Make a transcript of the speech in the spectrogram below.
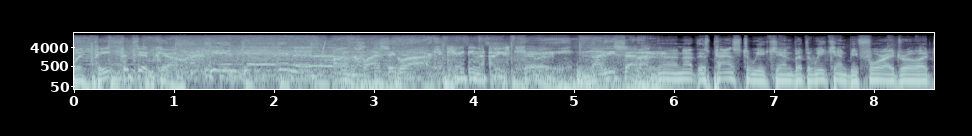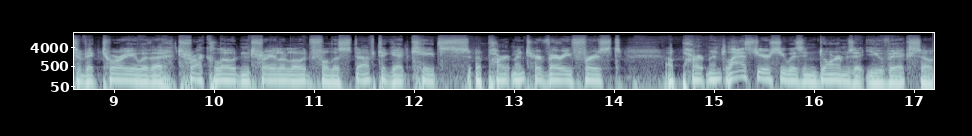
with Pete Potipcoe on Classic Rock K97. Uh, not this past weekend, but the weekend before, I drove out to Victoria with a truckload and trailer load full of stuff to get Kate's apartment, her very first apartment. Last year, she was in dorms at UVic, so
